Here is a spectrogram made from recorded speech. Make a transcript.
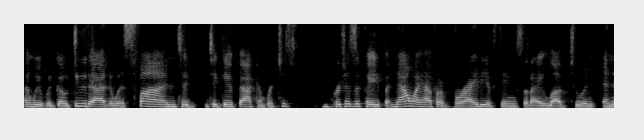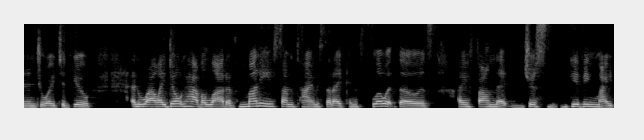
and we would go do that. It was fun to to give back and participate. But now I have a variety of things that I love to and, and, enjoy to do. And while I don't have a lot of money sometimes that I can flow at those, I found that just giving my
